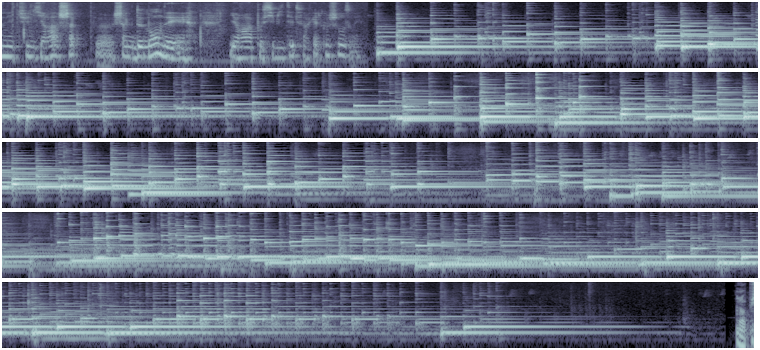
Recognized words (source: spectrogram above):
étudiera chaque, euh, chaque demande et il y aura possibilité de faire quelque chose.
